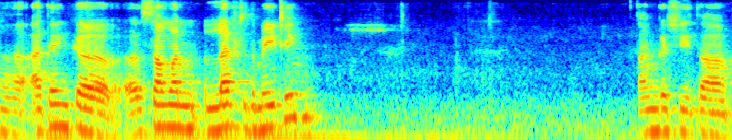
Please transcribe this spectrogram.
Uh, I think uh, someone left the meeting. Angashita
